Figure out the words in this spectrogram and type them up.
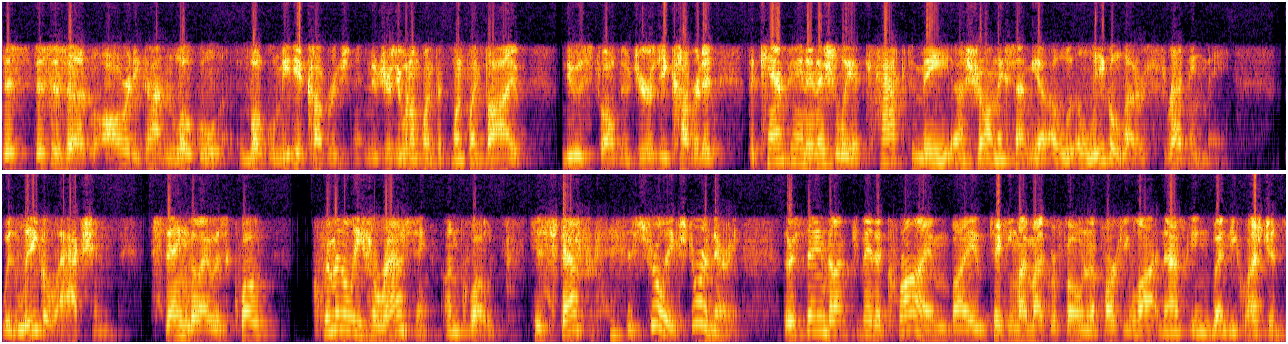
this this is uh, already gotten local local media coverage. New Jersey 1.1.5, News 12 New Jersey covered it. The campaign initially attacked me, uh, Sean. They sent me a, a legal letter threatening me with legal action, saying that I was quote criminally harassing unquote his staff. This is truly extraordinary. They're saying that I'm committed a crime by taking my microphone in a parking lot and asking Wendy questions.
